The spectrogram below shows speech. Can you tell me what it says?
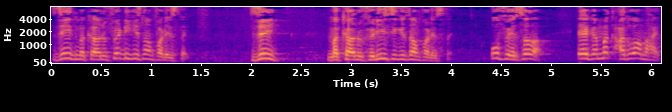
Zayd makaanu fadhigiisaan fadhiistay. Zayd makaanu fadhiisigiisaan fadhiistay. U fiirsada. Eega maqcad waa maxay?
